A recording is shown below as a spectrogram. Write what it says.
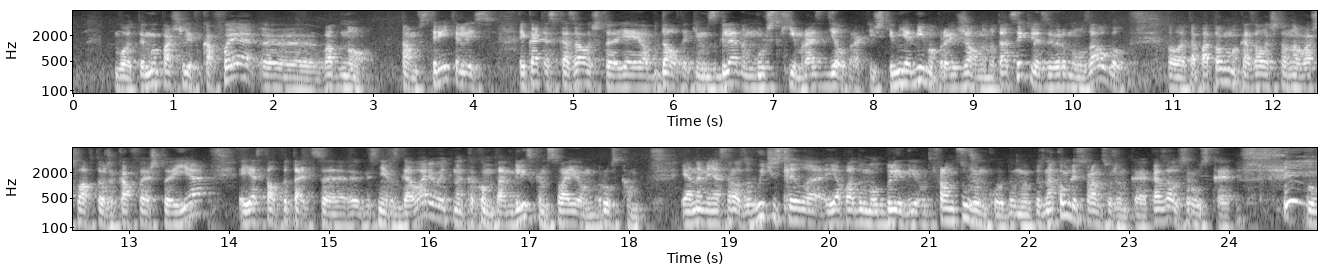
Вот, и мы пошли в кафе э, в одно. Там встретились, и Катя сказала, что я ее обдал таким взглядом мужским, раздел практически. Я мимо проезжал на мотоцикле, завернул за угол, вот, а потом оказалось, что она вошла в то же кафе, что и я, и я стал пытаться э, с ней разговаривать на каком-то английском своем, русском, и она меня сразу вычислила, и я подумал, блин, я вот француженку, думаю, познакомлюсь с француженкой, оказалась русская.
